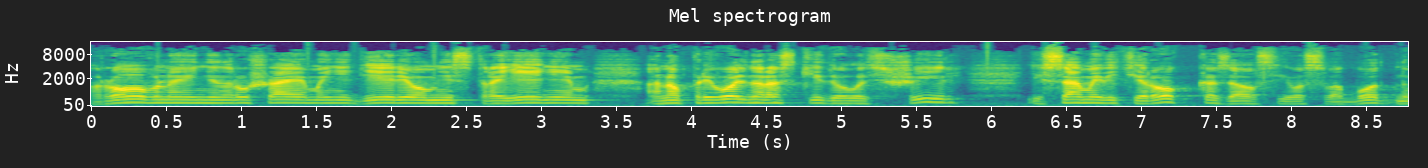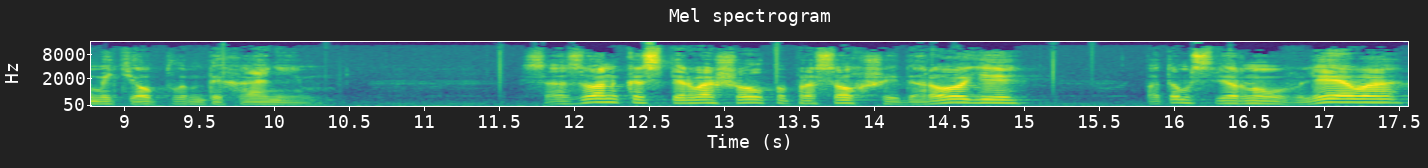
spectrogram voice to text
Ровное, не нарушаемое ни деревом, ни строением, оно привольно раскидывалось вширь, и самый ветерок казался его свободным и теплым дыханием. Сазонка сперва шел по просохшей дороге, потом свернул влево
